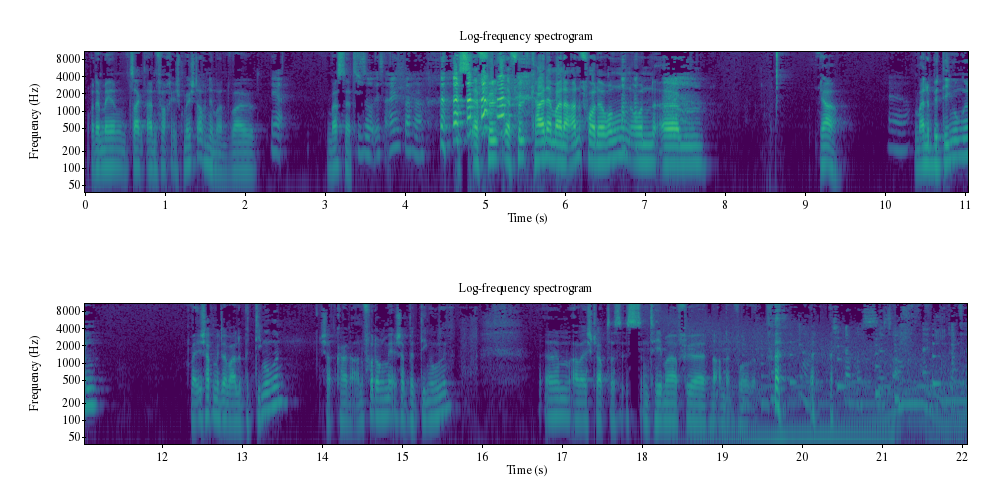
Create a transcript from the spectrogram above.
Oder man sagt einfach, ich möchte auch niemand, weil, Ja, weiß nicht. so ist einfacher. Es erfüllt, erfüllt keine meiner Anforderungen und ähm, ja, ja. meine Bedingungen, weil ich habe mittlerweile Bedingungen, ich habe keine Anforderungen mehr, ich habe Bedingungen. Ähm, aber ich glaube, das ist ein Thema für eine andere Folge. ja, ich glaube, es ist jetzt auch eine gute Zeit, um zu beenden.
